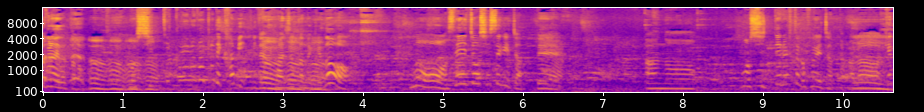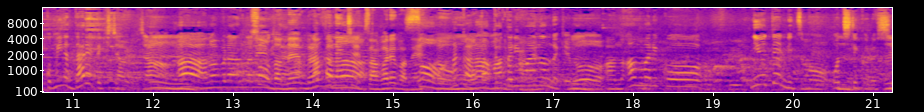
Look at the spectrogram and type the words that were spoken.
うぐらいだったの、うんうんうんうん。もう知ってくれるだけで神みたいな感じだったんだけど、もう成長しすぎちゃってあの知ってる人が増えちゃったから、うん。結構みんな慣れてきちゃうじゃん、うんうん。あああのブランドねそうだね。ブランド認知率上がればね。だから、まあ、当たり前なんだけど、あのあんまりこう入店率も落ちてくるし、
